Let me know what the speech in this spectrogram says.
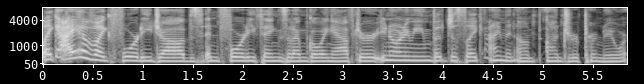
Like I have like 40 jobs and 40 things that I'm going after, you know what I mean? But just like I'm an um, entrepreneur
